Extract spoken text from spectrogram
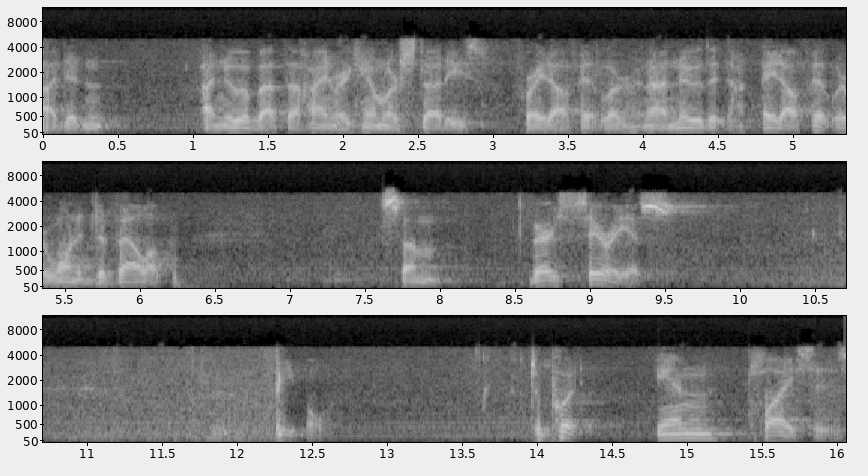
I didn't, I knew about the Heinrich Himmler studies for Adolf Hitler, and I knew that Adolf Hitler wanted to develop some very serious people to put in places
